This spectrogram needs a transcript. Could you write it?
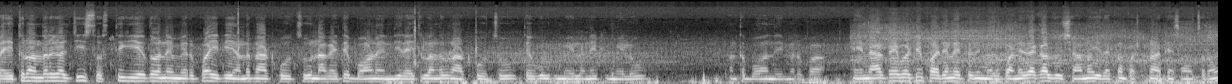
రైతులు అందరూ కలిసి స్వస్తికి ఏదో అనే మిరప ఇది అందరూ నాటుకోవచ్చు. నాకైతే బాగుంది. రైతులందరూ నాటుకోవచ్చు. తెగులకు మేలు అన్నిటికి మేలు. అంత బాగుంది మిరప. నేను నాటే బట్టి పదేళ్ళు అవుతుంది మిరప. అన్ని రకాలు చూశాను. ఈ రకం ఫస్ట్ నాటిన సంవత్సరం.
